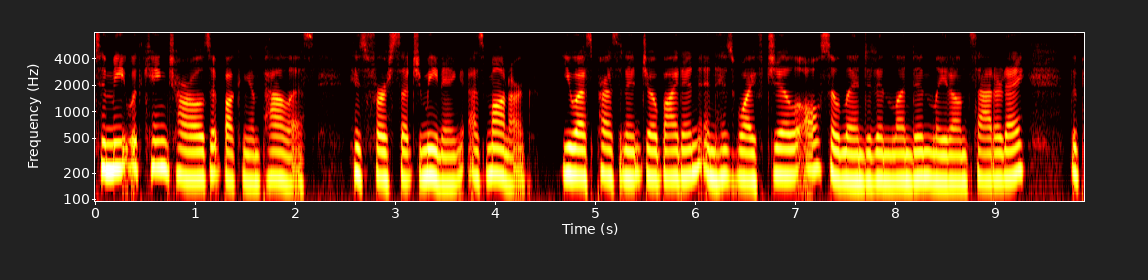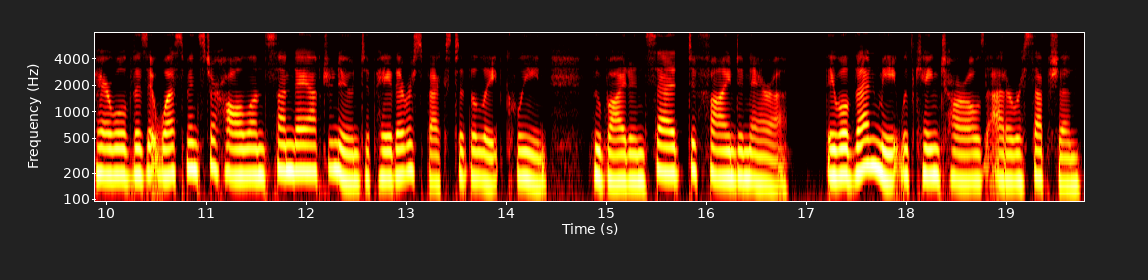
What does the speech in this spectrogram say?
to meet with King Charles at Buckingham Palace, his first such meeting as monarch. U.S. President Joe Biden and his wife Jill also landed in London late on Saturday. The pair will visit Westminster Hall on Sunday afternoon to pay their respects to the late Queen, who Biden said defined an era. They will then meet with King Charles at a reception.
